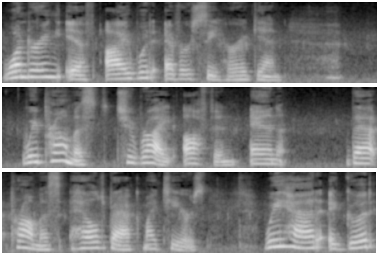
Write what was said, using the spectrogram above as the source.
wondering if I would ever see her again. We promised to write often, and that promise held back my tears. We had a good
